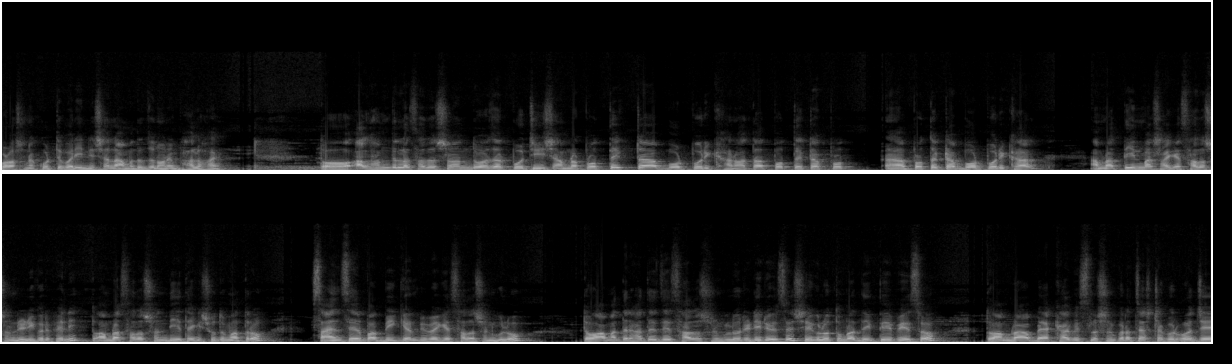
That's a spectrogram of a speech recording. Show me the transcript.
পড়াশোনা করতে পারি ইনশাল্লাহ আমাদের জন্য অনেক ভালো হয়। তো আলহামদুলিল্লাহ সাজেশন দু হাজার পঁচিশ, আমরা প্রত্যেকটা বোর্ড পরীক্ষার, অর্থাৎ প্রত্যেকটা প্রত্যেকটা বোর্ড পরীক্ষার আমরা তিন মাস আগে সাজেশন রেডি করে ফেলি। তো আমরা সাজেশন দিয়ে থাকি শুধুমাত্র সায়েন্সের বা বিজ্ঞান বিভাগের সাজেশনগুলো। তো আমাদের হাতে যে সাজেশনগুলো রেডি রয়েছে, সেগুলো তোমরা দেখতেই পেয়েছ। তো আমরা ব্যাখ্যা বিশ্লেষণ করার চেষ্টা করব যে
